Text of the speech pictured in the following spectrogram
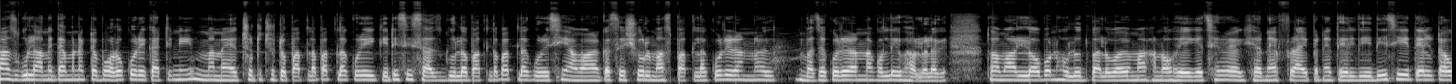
মাছগুলো আমি তেমন একটা বড় করে কাটিনি মানে ছোট ছোট পাতলা পাতলা করেই কেটেছি, সাইজগুলো পাতলা পাতলা করেছি। আমার কাছে শোল মাছ পাতলা করে রান্না, ভাজা করে রান্না করলেই ভালো লাগে। তো আমার লবণ, হলুদ ভালোভাবে মাখানো হয়ে গেছে। এখানে ফ্রাই প্যানে তেল দিয়ে দিয়েছি, তেলটাও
